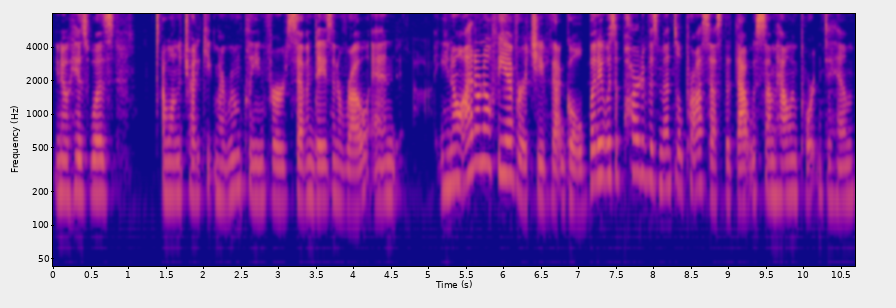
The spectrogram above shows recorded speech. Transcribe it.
you know, his was, I want to try to keep my room clean for seven days in a row. And, you know, I don't know if he ever achieved that goal, but it was a part of his mental process that that was somehow important to him.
